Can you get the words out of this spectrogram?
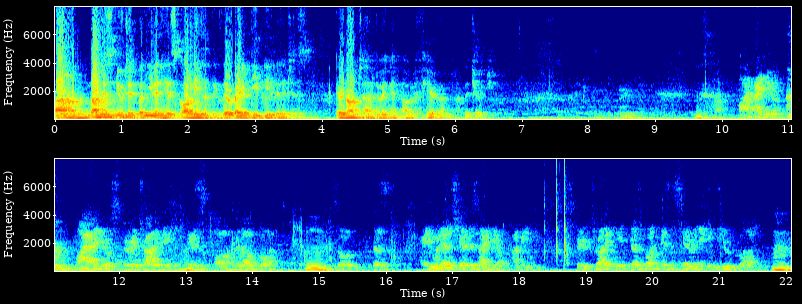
um, not just Newton, but even his colleagues and things, they're very deeply religious. They're not uh, doing it out of fear of the church. My idea, my idea of spirituality is uh, without God. Mm. So does anyone else share this idea? I mean, spirituality does not necessarily include God, Mm.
